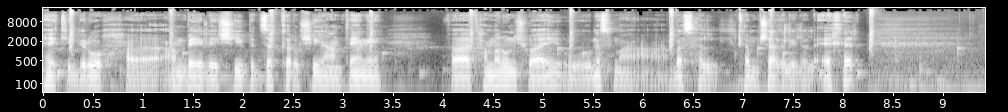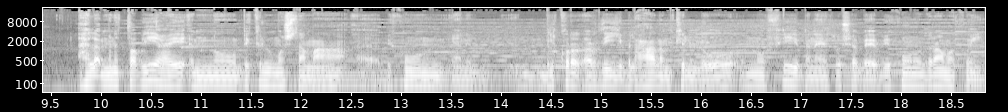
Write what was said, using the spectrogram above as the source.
هيك بيروح عن بالي شي بتذكر وشي عن تاني. فتحملوني شوي ونسمع بس هالكم شغلة للآخر. هلأ من الطبيعي إنه بكل مجتمع بيكون يعني بالكرة الأرضية بالعالم كله إنه في بنات وشباب يكونوا دراما كوين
